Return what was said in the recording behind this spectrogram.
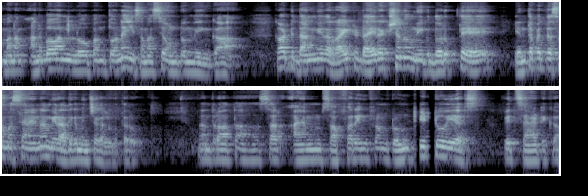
మనం అనుభవం లోపంతోనే ఈ సమస్య ఉంటుంది ఇంకా. కాబట్టి దాని మీద రైట్ డైరెక్షన్ మీకు దొరికితే ఎంత పెద్ద సమస్యనైనా మీరు అధిగమించగలుగుతారు. దాని తర్వాత sir I'm suffering from twenty two years with sciatica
